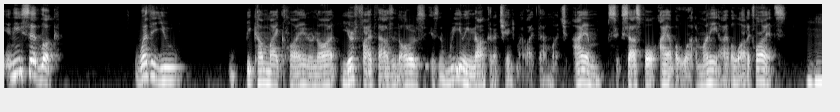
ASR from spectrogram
And he said, look, whether you become my client or not, your $5,000 is really not going to change my life that much. I am successful. I have a lot of money. I have a lot of clients. Mm-hmm.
